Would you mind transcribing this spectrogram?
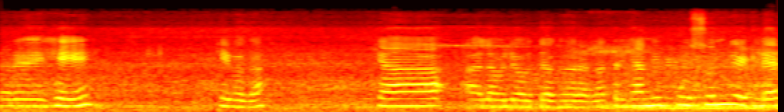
तर हे हे बघा. ह्या लावल्या होत्या घराला. तर ह्या मी पुसून घेतल्यात.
